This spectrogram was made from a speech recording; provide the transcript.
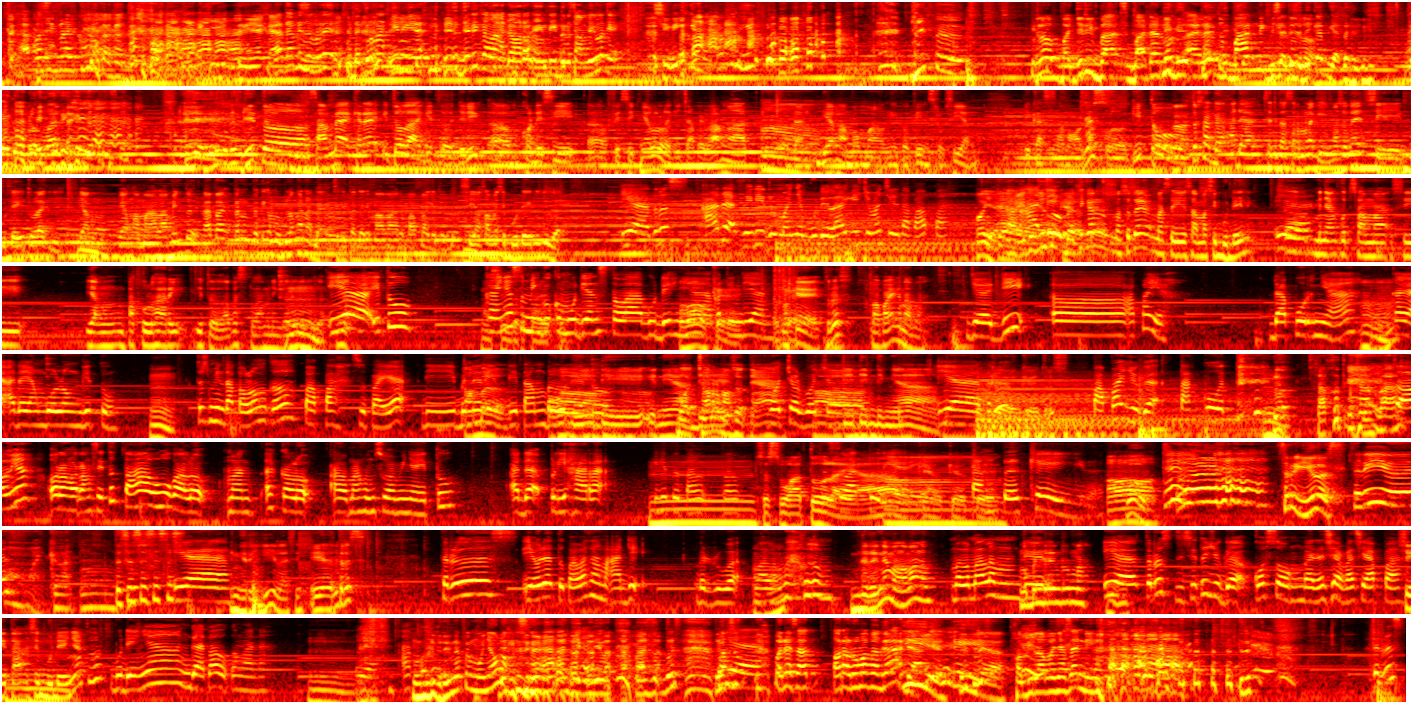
Kenapa sih? Kok lu kagak gitu ya kan? Nah, tapi sebenarnya udah gerak gini ya. Jadi kalau ada orang yang tidur samping lo kayak si Ricky kenapa gitu. gitu. Lo jadi ba- badan lo akhirnya tuh panik bisa gitu loh. disedikat gak tadi? Kayak goblok banget gitu. gitu sampai akhirnya itulah gitu jadi em, kondisi eh, fisiknya lo lagi capek banget gitu. dan dia nggak mau mengikuti instruksi yang dikasih sama otak lo gitu Nah, terus ada ada cerita serem lagi. Maksudnya si Bude itu lagi yang yang mama alamin tuh apa kan tadi kamu bilang kan ada cerita dari mama dan papa gitu. Si yang sama si Bude ini juga. Iya, terus ada sih di rumahnya Bude lagi, cuma cerita papa. Oh iya. Nah, itu justru berarti kan maksudnya masih sama si Bude ini Iya. eh, menyangkut sama si yang 40 hari itu apa setelah meninggal itu juga. Iya, itu kayaknya berkaitan. seminggu kemudian setelah budehnya Oh, oke. ketindian. Oke, terus papanya kenapa? Jadi eh apa ya? Dapurnya kayak ada yang bolong gitu. Hmm. Terus minta tolong ke papa supaya dibenerin, Tambel. ditambel oh di, gitu. di ini ya Bocor di, maksudnya. Bocor-bocor. di dindingnya Iya, oke terus oke terus papa juga takut. Loh, takut kenapa? Soalnya orang-orang situ tahu kalau man- eh kalau almarhum suaminya itu ada pelihara gitu tahu tahu Hmm, sesuatu, lah ya sesuatu ya. oke oke oke Tante K gitu. oh serius Serius. oh my god terus terus terus terus. Iya. Ngeri gila sih. iya terus Terus ya udah tuh papa sama adik berdua malam-malam. Benerinnya malam-malam. Malam-malam di Ngebenerin rumah. Iya, terus di situ juga kosong, nggak ada siapa-siapa. Si ta, si budenya tuh Budenya nggak tahu ke mana. Hmm. Iya, aku mau benerin apa mau nyolong sih? Dia masuk terus Masuk Iya. pada saat orang rumah kagak ada. Iya. iya. Hobi lamanya Sandy. terus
